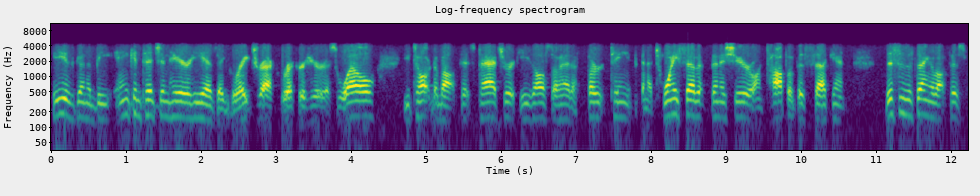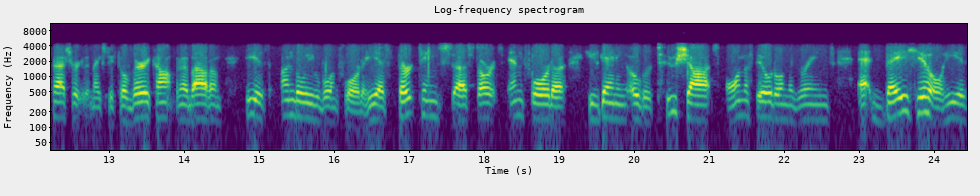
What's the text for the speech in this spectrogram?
he is going to be in contention here. He has a great track record here as well. You talked about Fitzpatrick. He's also had a 13th and a 27th finish here on top of his second. This is the thing about Fitzpatrick that makes me feel very confident about him. He is unbelievable in Florida. He has 13 uh, starts in Florida. He's gaining over two shots on the field on the greens. At Bay Hill, he is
